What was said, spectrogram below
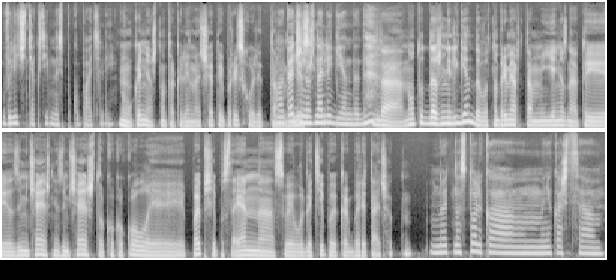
увеличить активность покупателей. Ну, конечно, так или иначе это и происходит. Там Но опять есть... же нужна легенда, да? Да, но тут даже не легенда. Вот, например, там, я не знаю, ты замечаешь, не замечаешь, что Coca-Cola и Pepsi постоянно свои логотипы как бы ретачат. Ну, это настолько, мне кажется,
